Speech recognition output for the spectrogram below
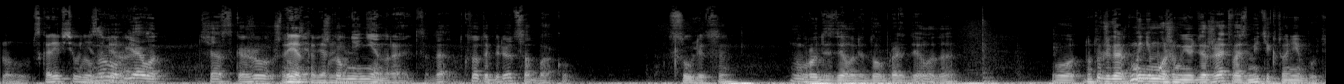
Ну, скорее всего, не забирают. Ну, я вот сейчас скажу, что, Редко, мне, вернее. что мне не нравится. Да? Кто-то берет собаку с улицы, ну, вроде сделали доброе дело, да, вот. Но тут же говорят, мы не можем ее держать, возьмите кто-нибудь.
